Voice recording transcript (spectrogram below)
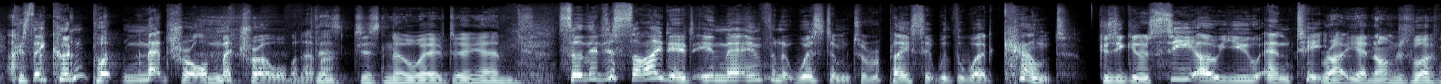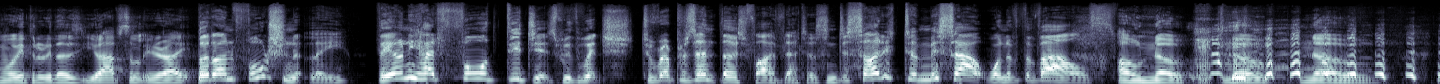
Because they couldn't put metro or metro or whatever. There's just no way of doing M. So they decided, in their infinite wisdom, to replace it with the word count. Because you could do C O U N T. Right, yeah, no, I'm just working my way through those. You're absolutely right. But unfortunately, they only had four digits with which to represent those five letters and decided to miss out one of the vowels. Oh, no, no, no.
